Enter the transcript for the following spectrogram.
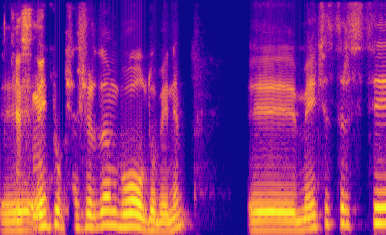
E, en çok şaşırdığım bu oldu benim. E, Manchester City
